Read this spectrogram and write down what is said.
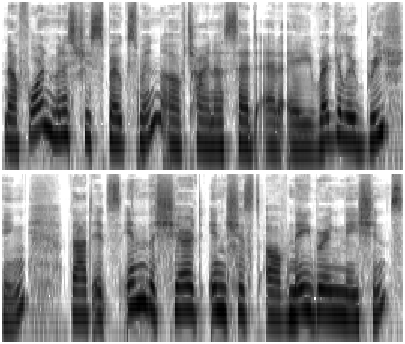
Now, foreign ministry spokesman of China said at a regular briefing that it's in the shared interest of neighboring nations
